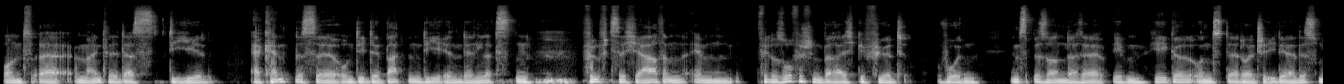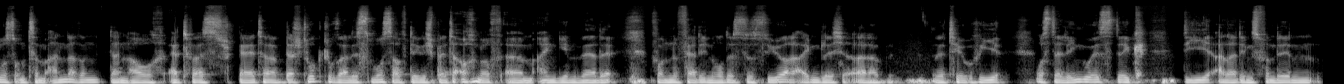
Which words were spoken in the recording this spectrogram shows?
Und äh, meinte, dass die Erkenntnisse und die Debatten, die in den letzten 50 Jahren im philosophischen Bereich geführt wurden, insbesondere eben Hegel und der deutsche Idealismus und zum anderen dann auch etwas später der Strukturalismus, auf den ich später auch noch ähm, eingehen werde, von Ferdinand de Saussure, eigentlich äh, eine Theorie aus der Linguistik, die allerdings von den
